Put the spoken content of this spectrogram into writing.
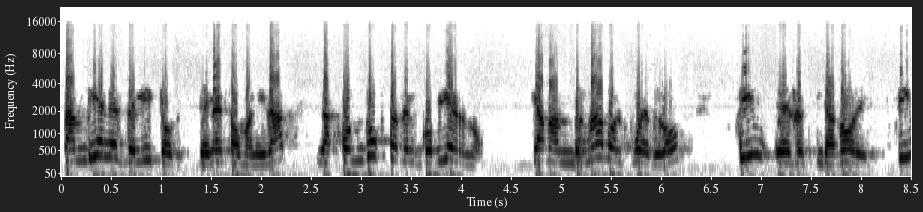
también es delito de esa humanidad la conducta del gobierno que ha abandonado al pueblo sin eh, respiradores, sin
